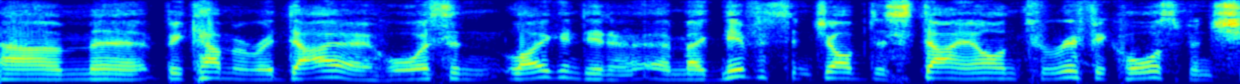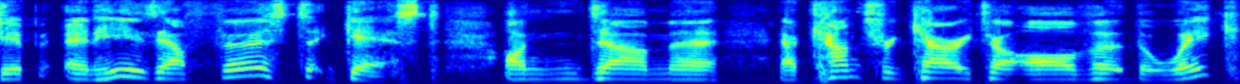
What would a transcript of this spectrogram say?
um, uh, become a rodeo horse, and Logan did a, a magnificent job to stay on, terrific horsemanship, and he is our first guest on um, uh, our country character of uh, the week,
